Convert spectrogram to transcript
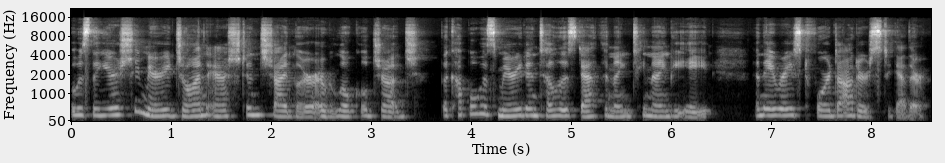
It was the year she married John Ashton Shidler, a local judge, the couple was married until his death in 1998, and they raised four daughters together.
